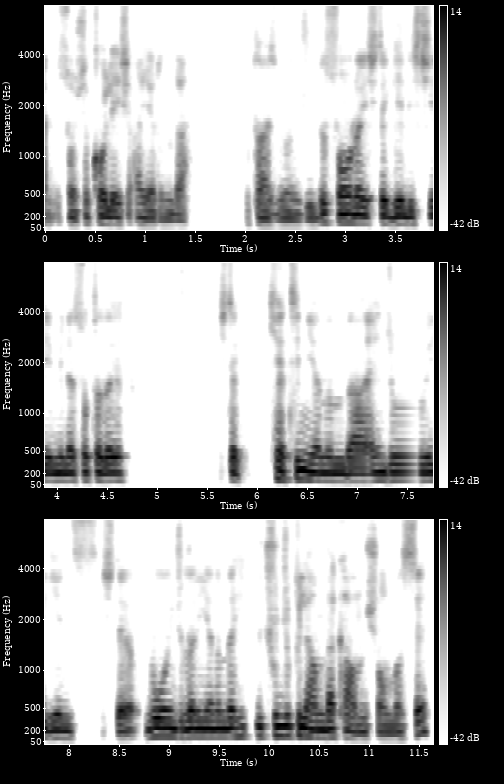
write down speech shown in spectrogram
Yani sonuçta kolej ayarında bu tarz bir oyuncuydu. Sonra işte gelişi Minnesota'da işte Cat'in yanında Andrew Wiggins işte bu oyuncuların yanında üçüncü planda kalmış olması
